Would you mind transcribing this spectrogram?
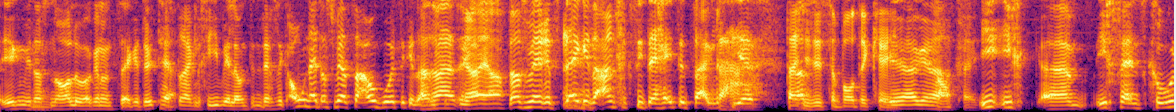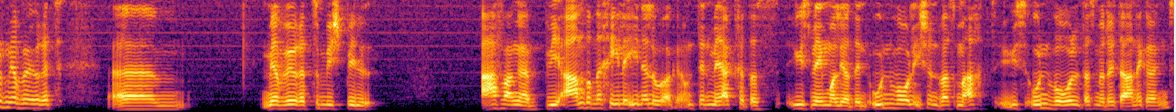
äh, irgendwie das nachschauen und sagen, dort hätte er eigentlich einwählen. Und dann wäre sagen, oh nein, das wäre ein guter Gedanke. Das wär- gewesen. ja, ja. Das wäre jetzt der Gedanke gewesen, der hätte jetzt eigentlich Da, die... da das- ist jetzt Boden gefallen. Ja, genau. Okay. Ich, ich, ähm, ich fände es cool, wir würden, ähm, wir würden zum Beispiel anfangen, bei anderen Kirchen hineinschauen und dann merken, dass uns manchmal ja dann unwohl ist und was macht uns unwohl, dass wir dort hingehen.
